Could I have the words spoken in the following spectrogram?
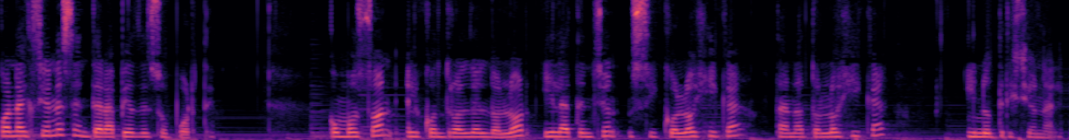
con acciones en terapias de soporte, como son el control del dolor y la atención psicológica, tanatológica y nutricional.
